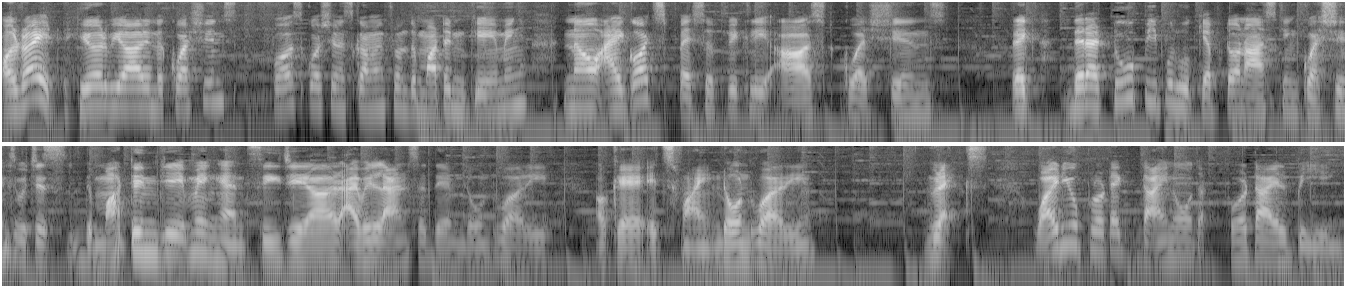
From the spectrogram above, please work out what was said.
Alright, here we are in the questions. First question is coming from the Mutton Gaming. Now, I got specifically asked questions. Like, there are two people who kept on asking questions, which is the Mutton Gaming and CJR. I will answer them, don't worry. Okay, it's fine, don't worry. Rex, why do you protect Dino, that fertile being?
